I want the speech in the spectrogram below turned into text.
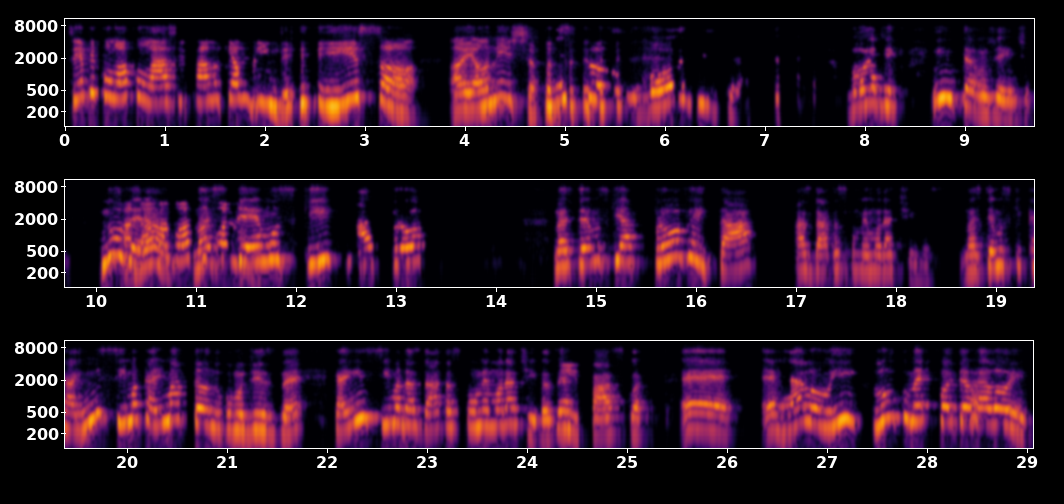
sempre coloco o laço e falo que é um brinde. Isso! Aí é o nicho. Isso, boa dica. Boa dica. Então, gente, no a verão, nós temos que nós temos que aproveitar as datas comemorativas. Nós temos que cair em cima, cair matando, como diz, né? Cair em cima das datas comemorativas. É Sim. Páscoa, é, é Halloween. Lu, como é que foi teu Halloween?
